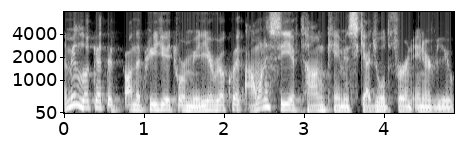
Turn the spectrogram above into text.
Let me look at the on the PGA Tour media real quick. I want to see if Tom Kim is scheduled for an interview.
